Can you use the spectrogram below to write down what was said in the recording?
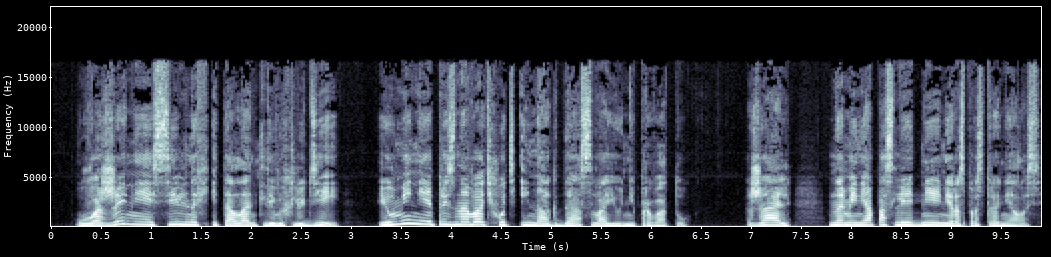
— уважение сильных и талантливых людей и умение признавать хоть иногда свою неправоту. Жаль, на меня последнее не распространялось.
